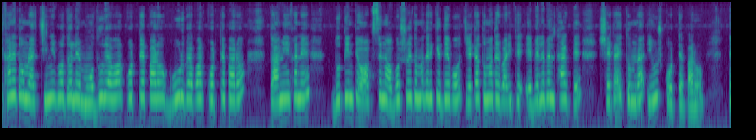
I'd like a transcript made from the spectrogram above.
এখানে তোমরা চিনির বদলে মধু ব্যবহার করতে পারো, গুড় ব্যবহার করতে পারো। তো আমি এখানে দু তিনটে অপশান অবশ্যই তোমাদেরকে দেব, যেটা তোমাদের বাড়িতে অ্যাভেলেবেল থাকবে, সেটাই তোমরা ইউজ করতে পারো। তো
